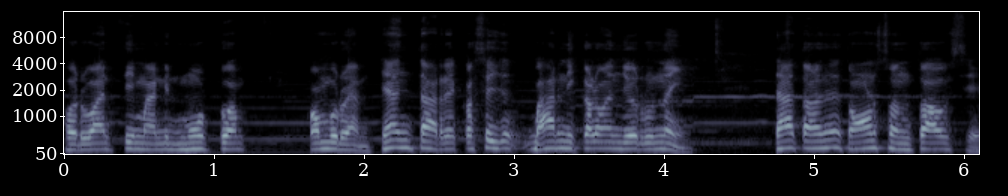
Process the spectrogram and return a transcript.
ફરવાથી માંડીને મોટું આમ કમરો એમ. ત્યાં જ તારે કશે જ બહાર નીકળવાની જરૂર નહીં. ત્યાં તમને ત્રણ સંતો આવશે.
